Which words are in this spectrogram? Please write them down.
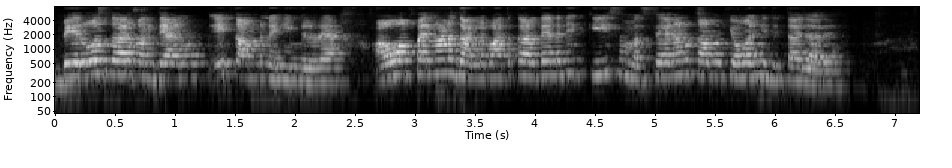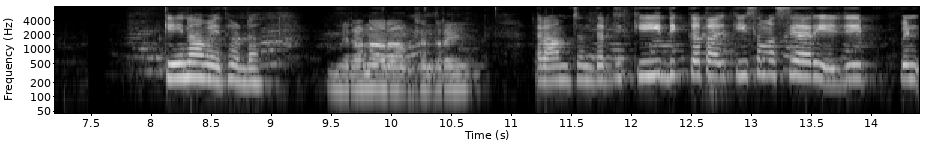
ਬੇਰੋਜ਼ਗਾਰ ਬੰਦਿਆਂ ਨੂੰ ਇਹ ਕੰਮ ਨਹੀਂ ਮਿਲ ਰਿਹਾ। ਆਓ ਆਪਾਂ ਇਹਨਾਂ ਨਾਲ ਗੱਲਬਾਤ ਕਰਦੇ ਹਾਂ। ਇਹਨਾਂ ਦੀ ਕੀ ਸਮੱਸਿਆ ਇਹਨਾਂ ਨੂੰ ਕੰਮ ਕਿਉਂ ਨਹੀਂ ਦਿੱਤਾ ਜਾ ਰਿਹਾ? ਕੀ ਨਾਮ ਹੈ ਤੁਹਾਡਾ? ਮੇਰਾ ਨਾਮ ਰਾਮਚੰਦਰ ਹੈ ਜੀ। ਰਾਮਚੰਦਰ ਜੀ ਕੀ ਦਿੱਕਤ ਆ ਕੀ ਸਮੱਸਿਆ ਆ ਰਹੀ ਹੈ ਜੀ? ਪਿੰਡ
